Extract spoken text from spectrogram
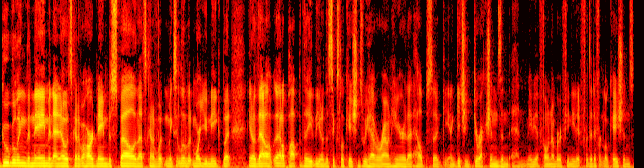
Googling the name, and I know it's kind of a hard name to spell, and that's kind of what makes it a little bit more unique. But you know that'll that'll pop the you know the six locations we have around here that helps uh, you know, get you directions and, and maybe a phone number if you need it for the different locations,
